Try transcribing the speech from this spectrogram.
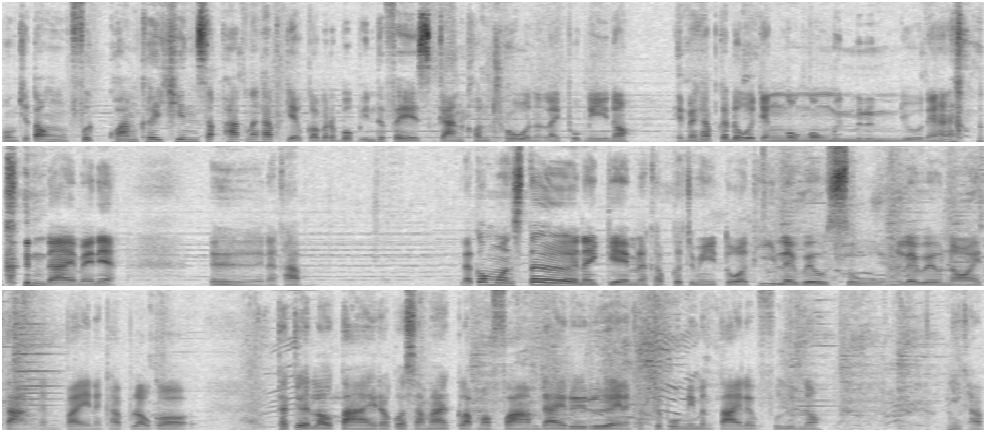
คงจะต้องฝึกความเคยชินสักพักนะครับ เกี่ยวกับระบบอินเทอร์เฟซการคอนโทรลอะไรพวกนี้เนาะเห็นไหมครับ กระโดดยังงงๆมึนๆอยู่นะฮะขึ้นได้ไหมเนี่ยเออนะครับแล้วก็มอนสเตอร์ในเกมนะครับก็จะมีตัวที่เลเวลสูงเลเวลน้อยต่างกันไปนะครับ เราก็ถ้าเกิดเราตายเราก็สามารถกลับมาฟาร์มได้เรื่อยๆนะครับเจ้าพวกนี้มันตายแล้วฟื้นเนาะนี่ครับ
